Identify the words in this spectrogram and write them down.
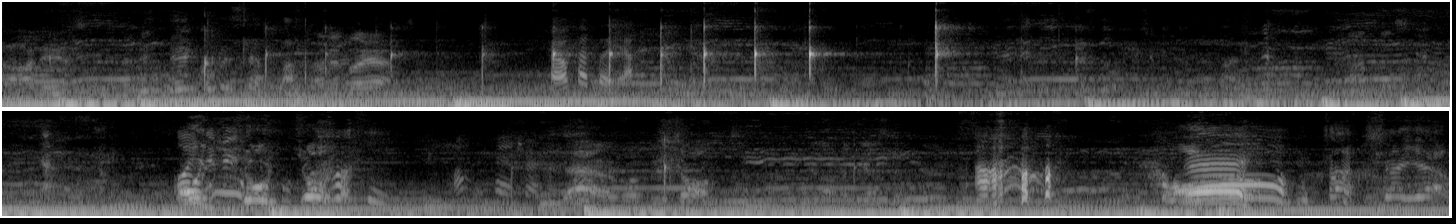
Ja, det, det, det kommer släppa. Ja, vi börjar. Jag får börja. Oj, oj, oj! Det där var brutalt. Åh! Och toucha igen.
